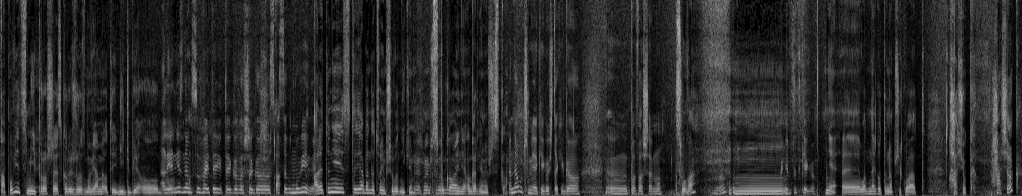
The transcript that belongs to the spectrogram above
A powiedz mi proszę, skoro już rozmawiamy o tej liczbie, o... ale ja nie znam, słuchaj, tej, tego waszego sposobu mówienia. Ale to nie jest, ja będę twoim przewodnikiem. Wiesz, moim przewodnikiem? Spokojnie, ogarniamy wszystko. A naucz mnie jakiegoś takiego y, po waszemu. Słowa? No, tylko Mm, nie brzydkiego. nie, e, ładnego to na przykład hasiok, Hasiok?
